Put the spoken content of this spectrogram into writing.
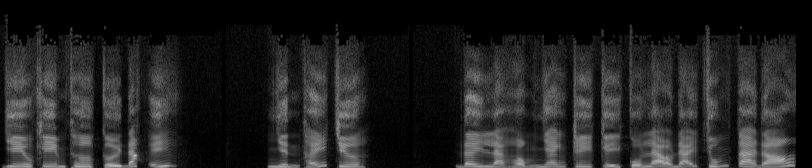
Diêu Khiêm Thư cười đắc ý. Nhìn thấy chưa? Đây là hồng nhan tri kỷ của lão đại chúng ta đó.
